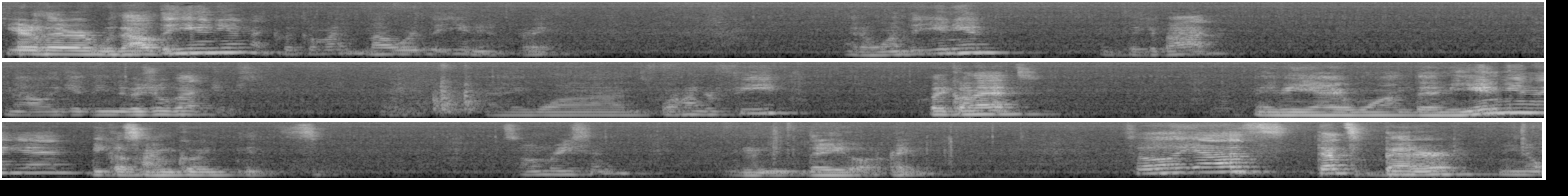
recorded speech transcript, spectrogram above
here, there, without the union, I click on my, now we're the union, right? I don't want the union, I click it back. Now I get the individual vectors. I want 400 feet, click on it. Maybe I want them union again because I'm going, it's some reason. And there you go, right? So yeah, that's, that's better. You know,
